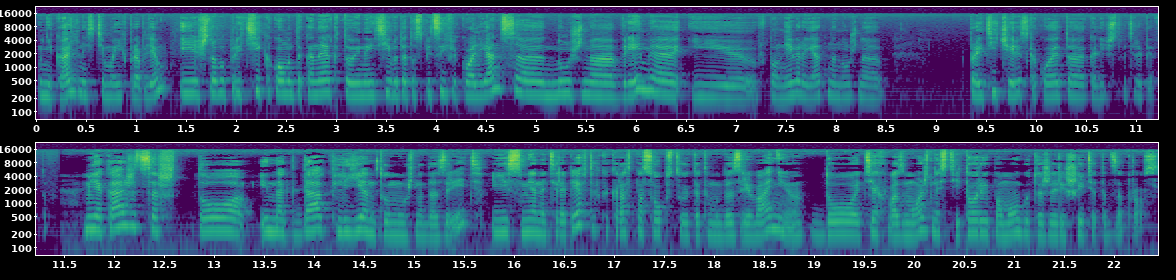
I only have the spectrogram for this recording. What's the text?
уникальности моих проблем. И чтобы прийти к какому-то коннекту и найти вот эту специфику альянса, нужно время и вполне вероятно нужно пройти через какое-то количество терапевтов. Мне кажется, что иногда клиенту нужно дозреть, и смена терапевтов как раз способствует этому дозреванию до тех возможностей, которые помогут уже решить этот запрос.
